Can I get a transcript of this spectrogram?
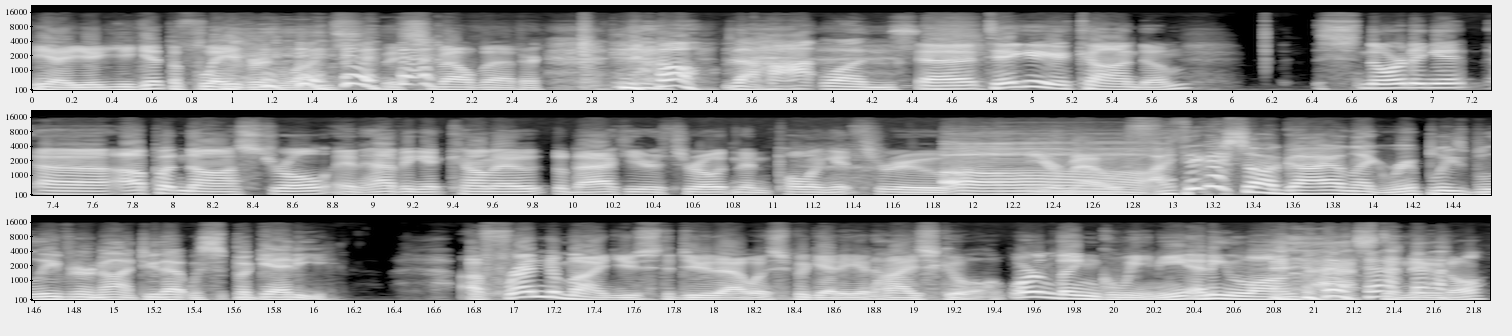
Yeah, you, you get the flavored ones. they smell better. No. The hot ones. Uh, taking a condom, snorting it uh, up a nostril, and having it come out the back of your throat, and then pulling it through your mouth. Uh, I think I saw a guy on like Ripley's Believe It or Not do that with spaghetti. A friend of mine used to do that with spaghetti in high school, or linguine, any long pasta noodle.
